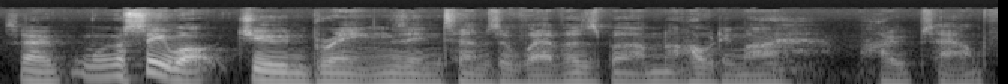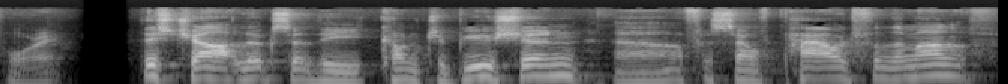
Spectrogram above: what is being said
So we'll see what June brings in terms of weathers, but I'm not holding my hopes out for it. This chart looks at the contribution uh, for self-powered for the month.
